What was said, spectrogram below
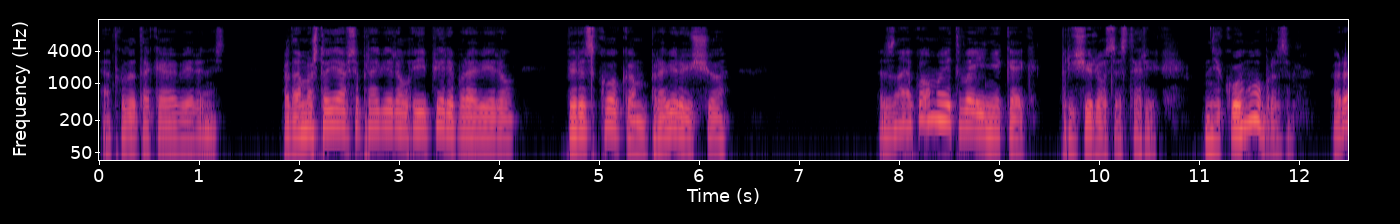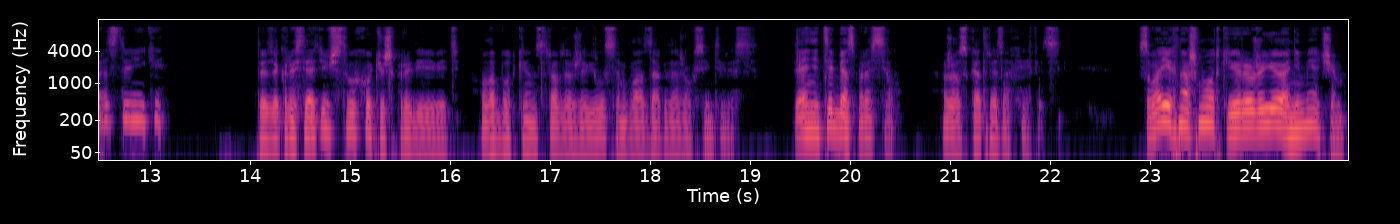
Откуда такая уверенность?» «Потому что я все проверил и перепроверил. Перед скоком проверю еще». «Знакомые твои никак?» прищурился старик. Никоим образом. Родственники? Ты за крестьяничество хочешь предъявить? Лоботкин сразу оживился, в глазах зажегся интерес. Я не тебя спросил, жестко отрезал Хефиц. Своих на шмотки и ружье, а не мечем,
